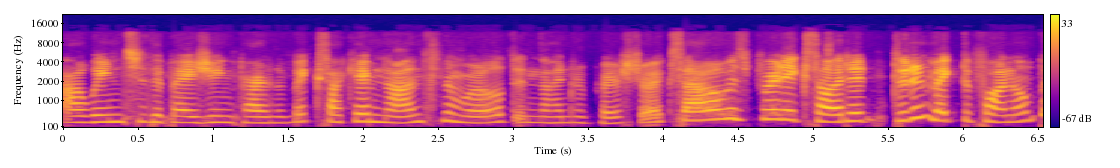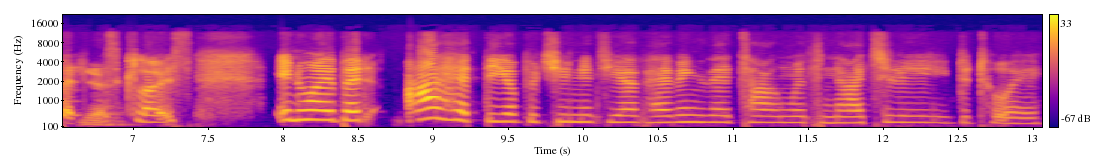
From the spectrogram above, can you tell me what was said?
I went to the Beijing Paralympics. I came ninth in the world in the 100 breaststroke. So I was pretty excited. Didn't make the final, but yeah. it was close. Anyway, but I had the opportunity of having that time with Natalie du Toit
